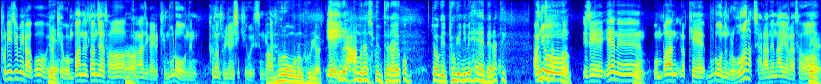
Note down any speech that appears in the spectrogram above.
frisbee라고 예. 이렇게 원반을 던져서 어. 강아지가 이렇게 물어오는 그런 훈련 시키고 있습니다. 아, 물어오는 훈련. 예, 예. 이건 아무나 시켜도 되나요? 꼭 저기 조교님이 해야 되나? 특-? 아니요. 이제 얘는 원반 이렇게 물어오는 걸 워낙 잘하는 아이라서 예.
